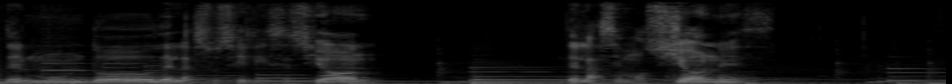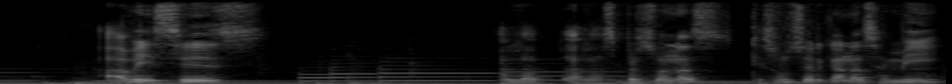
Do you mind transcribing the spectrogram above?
del mundo de la socialización, de las emociones. A veces a, las personas que son cercanas a mí,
